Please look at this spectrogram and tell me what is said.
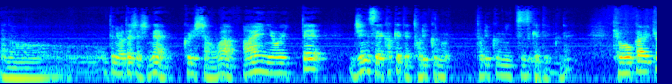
あの本当に私たちねクリスチャンは愛において人生かけて取り組む取り組み続けていくね。教会今日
